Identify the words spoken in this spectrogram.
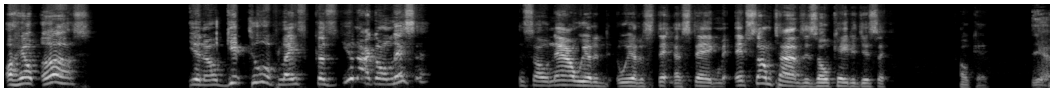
or help us? You know, get to a place because you're not gonna listen. And so now we're a, we're st- a stagnant. And sometimes it's okay to just say, okay, yeah,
